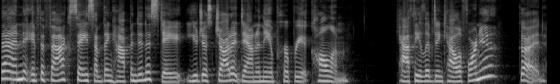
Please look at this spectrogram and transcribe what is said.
Then, if the facts say something happened in a state, you just jot it down in the appropriate column. Kathy lived in California? Good.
